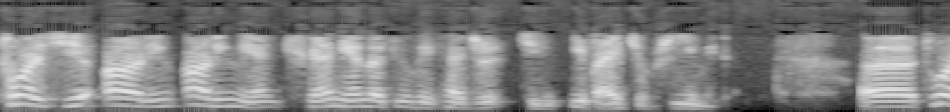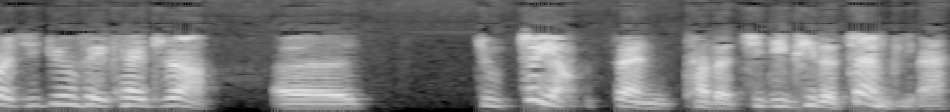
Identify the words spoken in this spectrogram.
土耳其二零二零年全年的军费开支仅一百九十亿美元。呃，土耳其军费开支啊，呃，就这样占它的 GDP 的占比呢，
